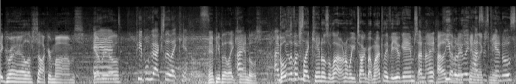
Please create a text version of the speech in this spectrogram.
Holy grail of soccer moms. Gabrielle, And people who actually like candles. And people that like candles. I'm Both of us like candles a lot. I don't know what you're talking about. When I play video games at night, I like he to have a nice literally candle has next his to me. candles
